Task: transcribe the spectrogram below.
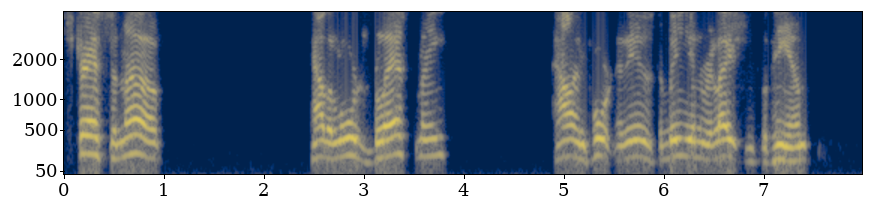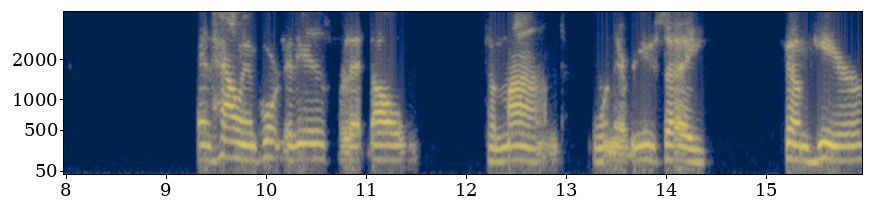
stress enough how the Lord's blessed me, how important it is to be in relations with Him, and how important it is for that dog to mind whenever you say, Come here.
